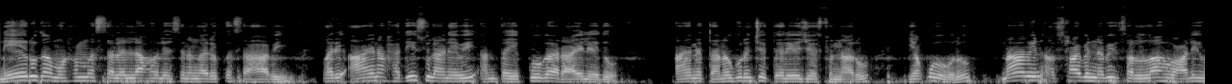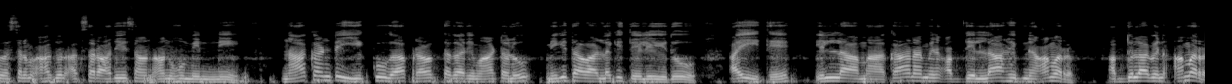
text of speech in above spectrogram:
నేరుగా ముహమ్మద్ సల్లల్లాహు అలైస్లం గారి యొక్క సహాబీ. మరి ఆయన హదీసులు అనేవి అంత ఎక్కువగా రాయలేదు. ఆయన తన గురించి తెలియజేస్తున్నారు. యకూలు మా మిన్ అస్హాబిన్ నబీ సల్లాహు అలీ వసలం అహదున్ అక్సర్ హదీసాన్ అనుహు మిన్ని. నాకంటే ఎక్కువగా ప్రవక్త గారి మాటలు మిగతా వాళ్ళకి తెలియదు. అయితే ఇల్లా మా కాన మిన్ అబ్దుల్లాహిబ్ని అమర్. అబ్దుల్లా బిన్ అమర్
